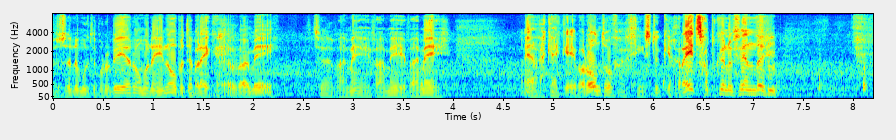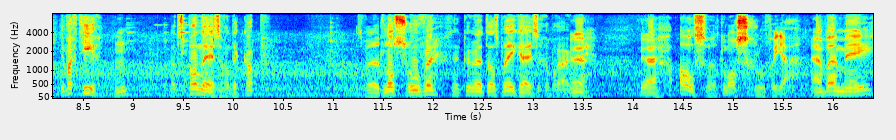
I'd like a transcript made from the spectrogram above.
We zullen moeten proberen om er een open te breken. waarmee? Tja, waarmee, waarmee, waarmee? Nou Ja, we kijken even rond of we geen stukje gereedschap kunnen vinden. Ja, wacht hier. Dat spanijzer van de kap. Als we het losschroeven, dan kunnen we het als breekijzer gebruiken. Ja, ja, als we het losschroeven, ja. En waarmee?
